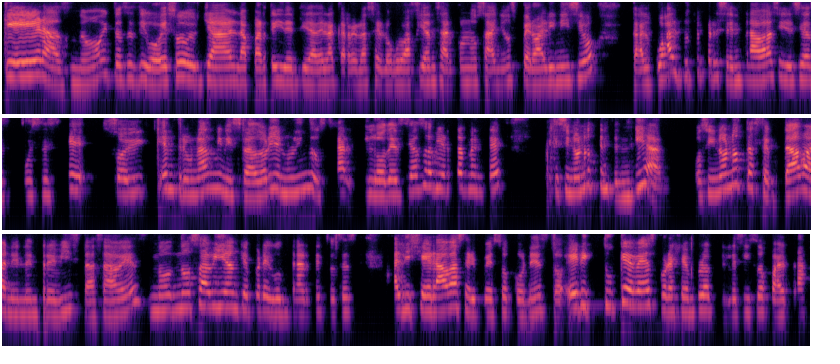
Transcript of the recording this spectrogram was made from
qué eras, ¿no? Entonces digo, eso ya la parte de identidad de la carrera se logró afianzar con los años, pero al inicio, tal cual, tú te presentabas y decías, pues es que soy entre un administrador y en un industrial, y lo decías abiertamente, porque si no, no te entendían, o si no, no te aceptaban en la entrevista, ¿sabes? No, no sabían qué preguntarte, entonces aligerabas el peso con esto. Eric, ¿tú qué ves, por ejemplo, que les hizo falta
